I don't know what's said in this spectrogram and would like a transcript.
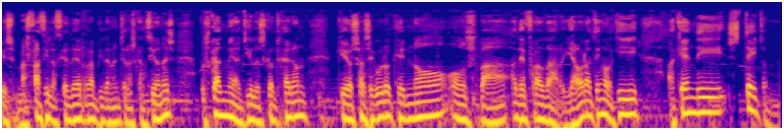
que es más fácil acceder rápidamente a las canciones. Buscadme a Jill Scott Heron, que os aseguro que no os va a defraudar. Y ahora tengo aquí a Candy Staton.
